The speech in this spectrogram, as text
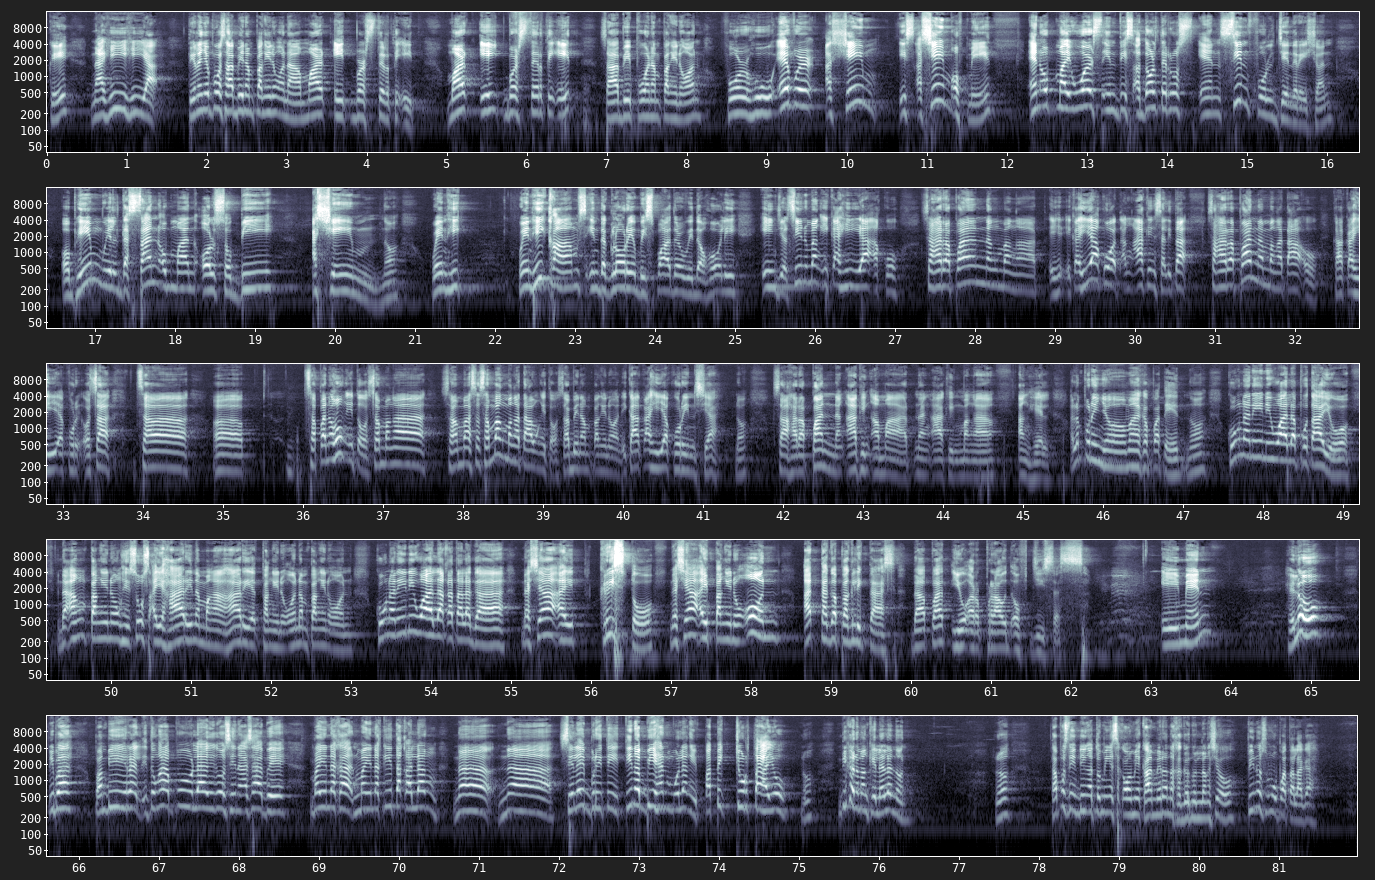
Okay? Nahihiya. Tingnan niyo po sabi ng Panginoon na Mark 8 verse 38. Mark 8 verse 38, sabi po ng Panginoon, For whoever ashamed is ashamed of me and of my words in this adulterous and sinful generation, of him will the Son of Man also be ashamed. No? When he when he comes in the glory of his Father with the holy angels. Sino mang ikahiya ako, sa harapan ng mga, eh, ikahiya ko at ang aking salita, sa harapan ng mga tao, kakahiya ko rin, o sa sa ah, sa panahong ito, sa mga sa masasamang mga taong ito, sabi ng Panginoon, ikakahiya ko rin siya, no? Sa harapan ng aking ama at ng aking mga anghel. Alam po ninyo, mga kapatid, no? Kung naniniwala po tayo na ang Panginoong Hesus ay hari ng mga hari at Panginoon ng Panginoon, kung naniniwala ka talaga na siya ay Kristo, na siya ay Panginoon at tagapagligtas, dapat you are proud of Jesus. Amen? Hello? Di ba? Pambira. Ito nga po lagi ko sinasabi, may, naka, may nakita ka lang na, na celebrity, tinabihan mo lang eh, papicture tayo. No? Hindi ka naman kilala nun. No? Tapos hindi nga tumingin sa kami camera, nakaganon lang siya. Oh. Pinos mo pa talaga.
